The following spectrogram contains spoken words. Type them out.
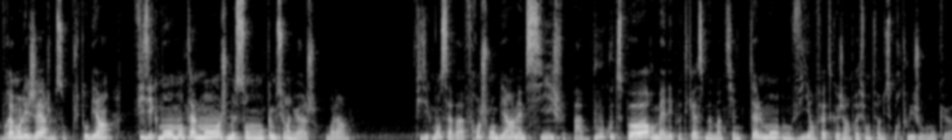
vraiment légère, je me sens plutôt bien. Physiquement, mentalement, je me sens comme sur un nuage. Voilà. Physiquement, ça va franchement bien, même si je fais pas beaucoup de sport, mais les podcasts me maintiennent tellement en vie en fait que j'ai l'impression de faire du sport tous les jours. Donc, euh,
